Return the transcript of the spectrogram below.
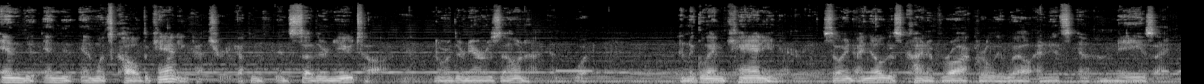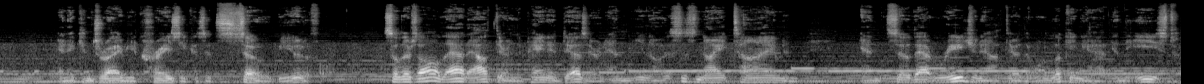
in, the, in, the, in what's called the canyon country, up in, in southern Utah, in northern Arizona, and what in the Glen Canyon area. So I, I know this kind of rock really well, and it's amazing. And it can drive you crazy because it's so beautiful. So there's all that out there in the painted desert, and you know this is nighttime, and and so that region out there that we're looking at in the east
